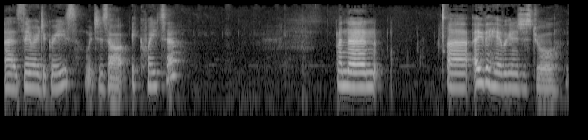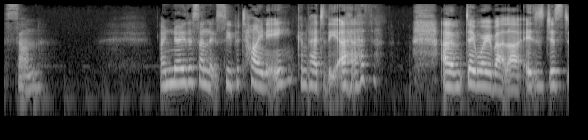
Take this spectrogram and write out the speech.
uh, zero degrees, which is our equator. And then uh, over here we're going to just draw the sun. I know the sun looks super tiny compared to the earth. um, don't worry about that. It's just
